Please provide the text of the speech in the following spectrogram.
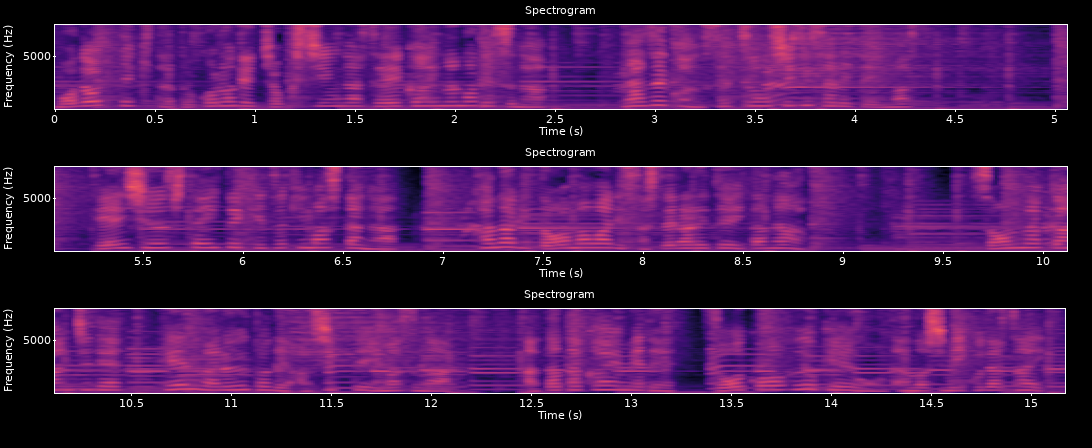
戻ってきたところで直進が正解なのですが、なぜか右折を指示されています。編集していて気づきましたが、かなり遠回りさせられていたな。そんな感じで変なルートで走っていますが、温かい目で走行風景をお楽しみください。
